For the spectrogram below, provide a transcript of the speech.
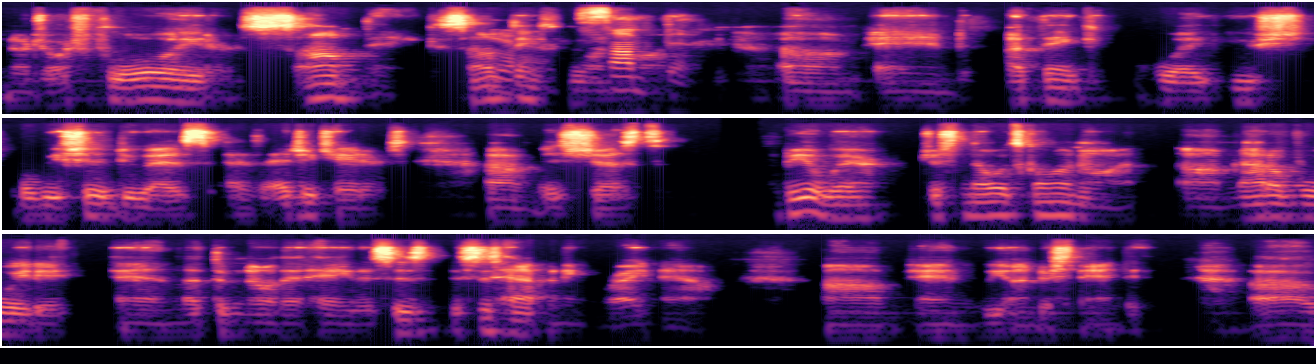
you know, George Floyd or something. Something's yeah, going something. on. Um, and I think what you sh- what we should do as as educators um, is just be aware, just know what's going on, um, not avoid it, and let them know that hey, this is this is happening right now, um, and we understand it. Uh,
